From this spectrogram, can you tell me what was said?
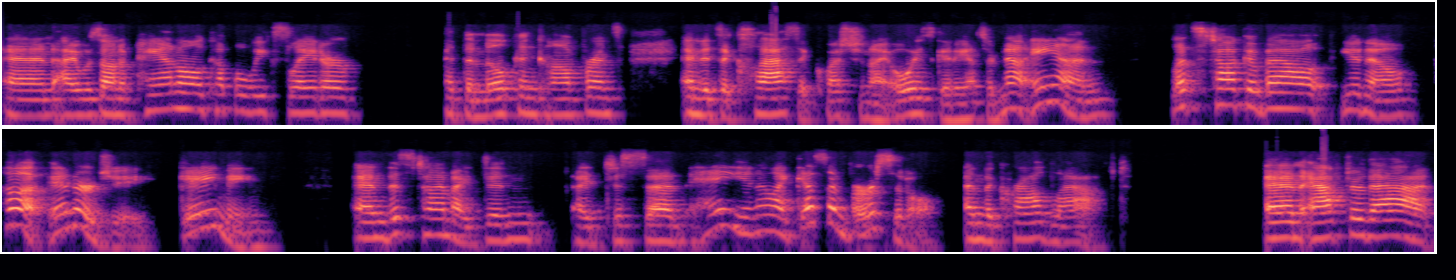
And I was on a panel a couple weeks later at the Milken conference. And it's a classic question I always get answered. Now, Ann, let's talk about, you know, huh, energy, gaming. And this time I didn't, I just said, hey, you know, I guess I'm versatile. And the crowd laughed. And after that,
